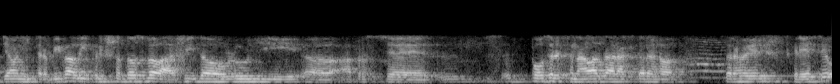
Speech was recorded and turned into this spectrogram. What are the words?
kde oni teda prišlo dosť veľa Židov, ľudí e, a proste pozrieť sa na Lazara, ktorého, ktorého Ježiš skriesil.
